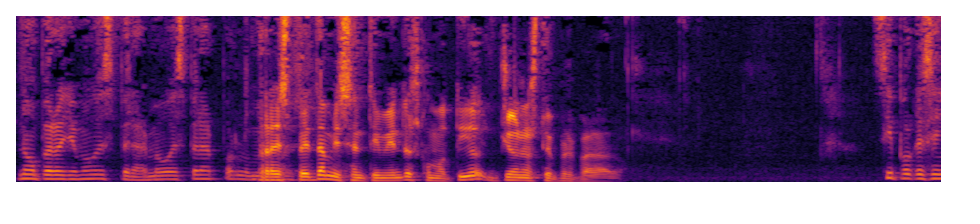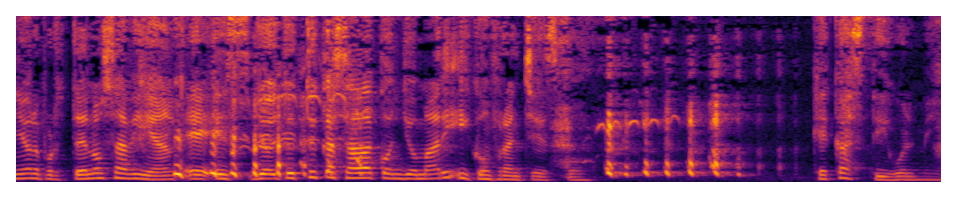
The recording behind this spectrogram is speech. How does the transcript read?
No, pero yo me voy a esperar, me voy a esperar por lo menos. Respeta mis sentimientos como tío, yo no estoy preparado. Sí, porque señores, por ustedes no sabían, eh, yo, estoy casada con Yomari y con Francesco. Qué castigo el mío.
